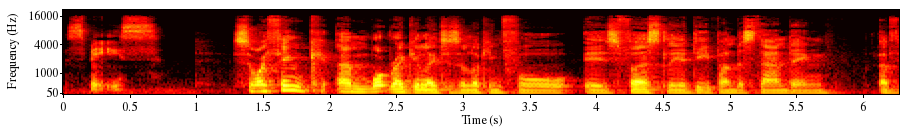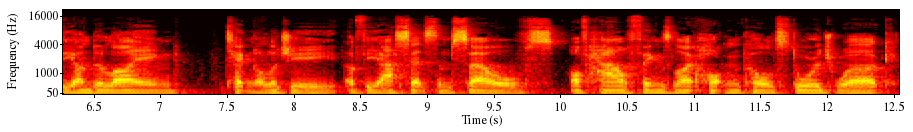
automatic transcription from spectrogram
space? So, I think um, what regulators are looking for is firstly a deep understanding of the underlying technology, of the assets themselves, of how things like hot and cold storage work.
